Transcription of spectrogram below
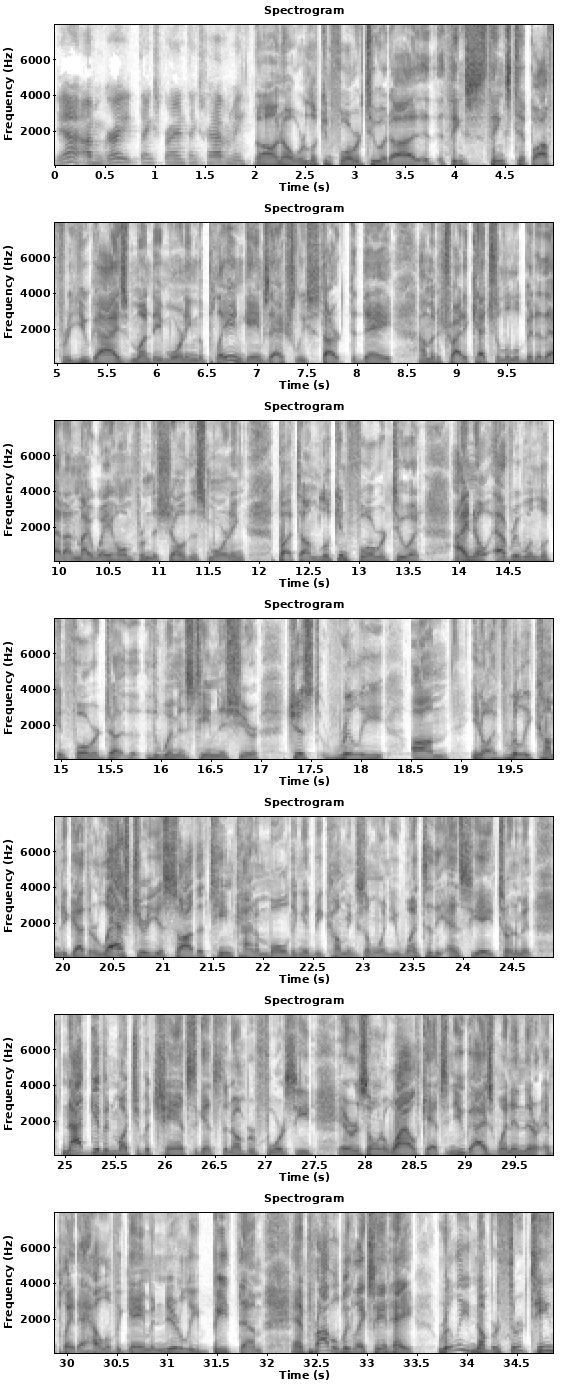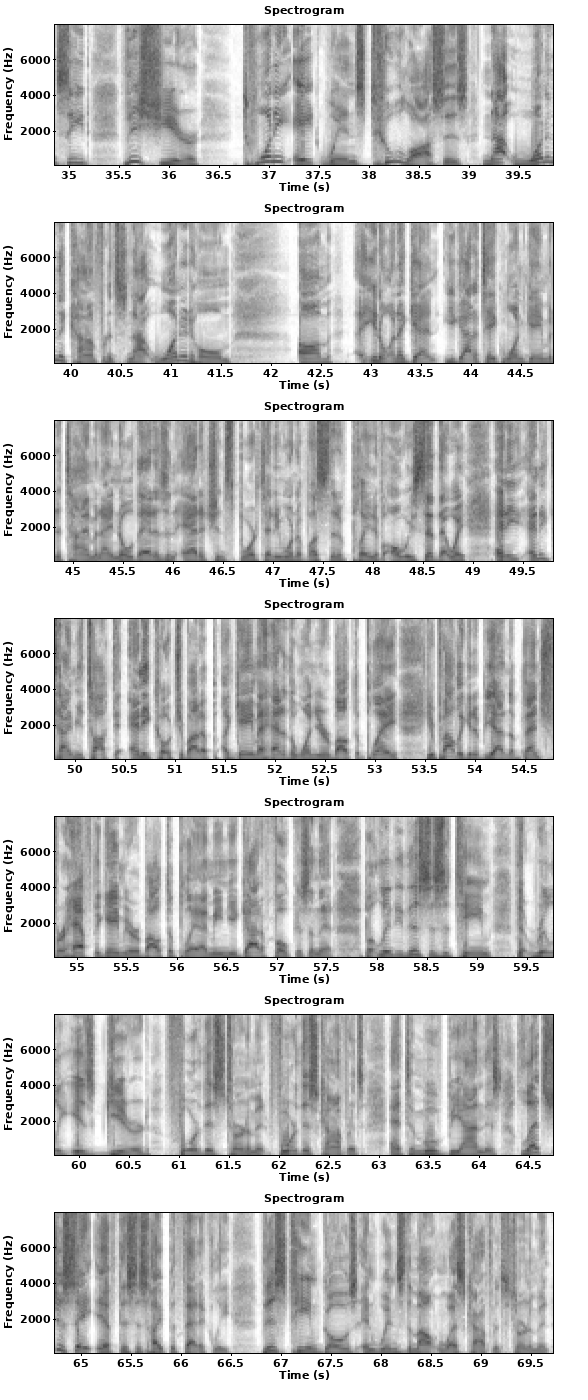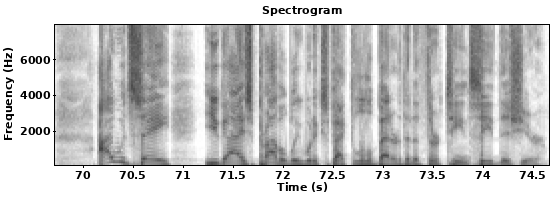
Yeah, I'm great. Thanks, Brian. Thanks for having me. Oh no, we're looking forward to it. Uh, things things tip off for you guys Monday morning. The play-in games actually start today. I'm going to try to catch a little bit of that on my way home from the show this morning. But I'm looking forward to it. I know everyone looking forward to the, the women's team this year. Just really, um, you know, have really come together. Last year, you saw the team kind of molding and becoming someone. You went to the NCAA tournament, not given much of a chance against the number four seed Arizona Wildcats, and you guys went in there and played a hell of a game and nearly beat them, and probably like saying, hey, really, number 13 seed? This year, 28 wins, two losses, not one in the conference, not one at home. Um, you know, and again, you got to take one game at a time. And I know that is an adage in sports. Any one of us that have played have always said that way. Any anytime you talk to any coach about a, a game ahead of the one you're about to play, you're probably going to be on the bench for half the game you're about to play. I mean, you got to focus on that. But Lindy, this is a team that really is geared for this tournament, for this conference, and to move beyond this. Let's just say if this is hypothetically, this team goes and wins the Mountain West Conference tournament. I would say you guys probably would expect a little better than a 13 seed this year.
